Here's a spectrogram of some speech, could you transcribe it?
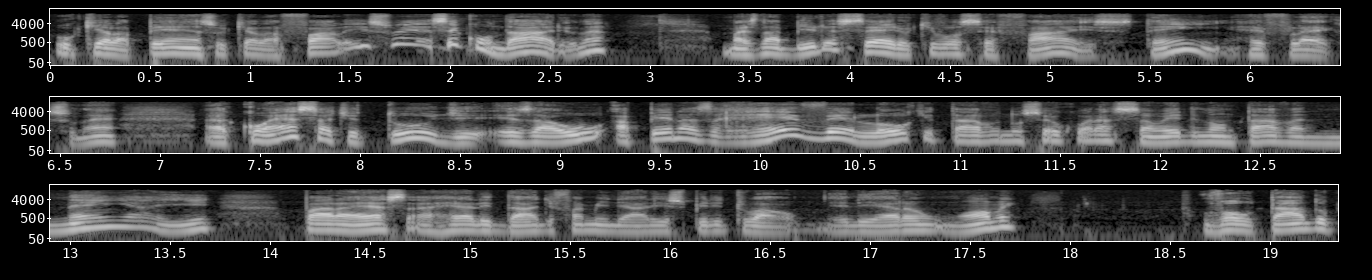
o que ela pensa, o que ela fala, isso é secundário, né? Mas na Bíblia é sério, o que você faz tem reflexo, né? Ah, com essa atitude, Esaú apenas revelou que estava no seu coração. Ele não estava nem aí para essa realidade familiar e espiritual. Ele era um homem voltado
